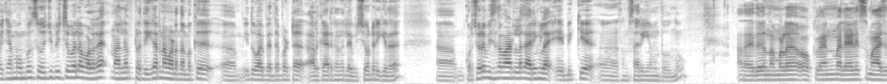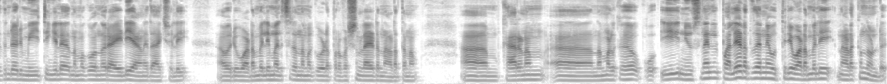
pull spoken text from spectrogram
അപ്പോൾ ഞാൻ മുമ്പ് സൂചിപ്പിച്ച പോലെ വളരെ നല്ല പ്രതികരണമാണ് നമുക്ക് ഇതുമായി ബന്ധപ്പെട്ട് ആൾക്കാരിൽ നിന്ന് ലഭിച്ചുകൊണ്ടിരിക്കുന്നത്. കുറച്ചുകൂടെ വിശദമായിട്ടുള്ള കാര്യങ്ങൾ എബിക്ക് സംസാരിക്കാമെന്ന് തോന്നുന്നു. അതായത് നമ്മൾ ഓക്ലാൻഡ് മലയാളി സമാജത്തിന്റെ ഒരു മീറ്റിങ്ങിൽ നമുക്ക് വന്നൊരു ഐഡിയ ആണ് ഇത് ആക്ച്വലി. ഒരു വടംവലി മത്സരം നമുക്കിവിടെ പ്രൊഫഷണലായിട്ട് നടത്തണം. കാരണം നമ്മൾക്ക് ഈ ന്യൂസിലാൻഡിൽ പലയിടത്ത് തന്നെ ഒത്തിരി വടംവലി നടക്കുന്നുണ്ട്.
